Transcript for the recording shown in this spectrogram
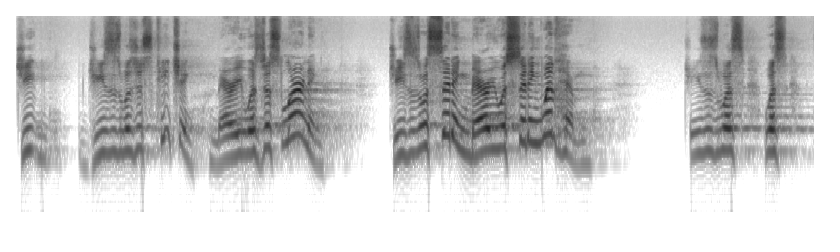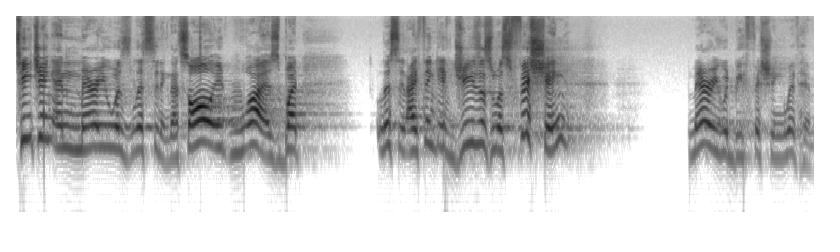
Jesus was just teaching, Mary was just learning. Jesus was sitting, Mary was sitting with him. Jesus was, was teaching, and Mary was listening. That's all it was. But Listen, I think if Jesus was fishing, Mary would be fishing with him.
